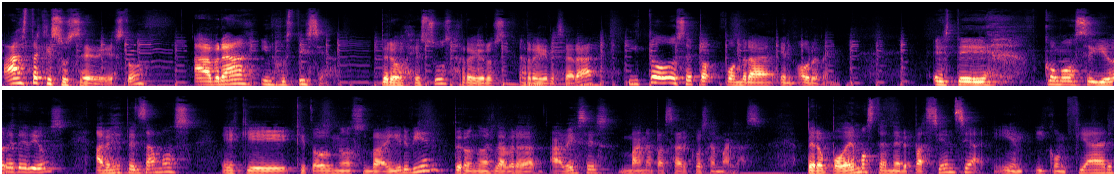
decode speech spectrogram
Hasta que sucede esto, habrá injusticia, pero Jesús regresará y todo se pondrá en orden. Este, como seguidores de Dios, a veces pensamos eh, que, que todo nos va a ir bien, pero no es la verdad. A veces van a pasar cosas malas. Pero podemos tener paciencia y, confiar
